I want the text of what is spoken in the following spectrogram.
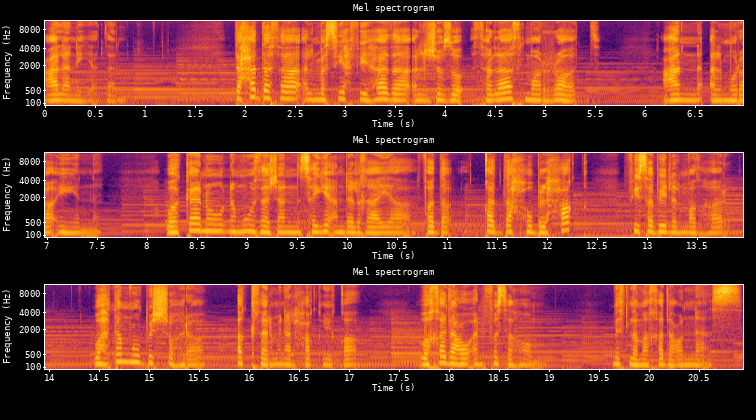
علانيه تحدث المسيح في هذا الجزء ثلاث مرات عن المرائين وكانوا نموذجا سيئا للغاية فقد ضحوا بالحق في سبيل المظهر واهتموا بالشهرة أكثر من الحقيقة وخدعوا أنفسهم. مثلما خدعوا الناس.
